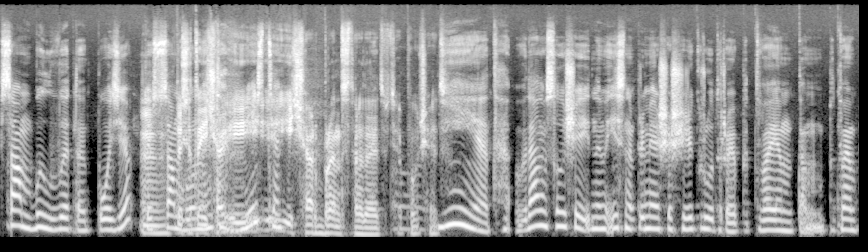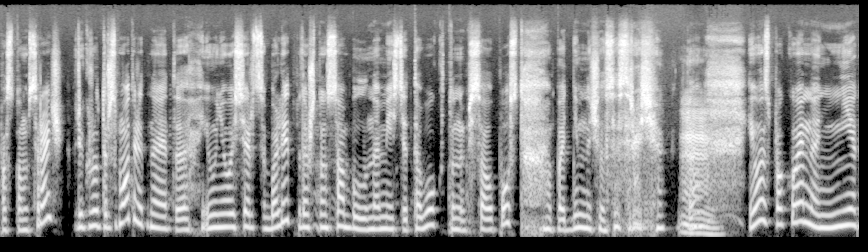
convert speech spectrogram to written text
сам был в этой позе, то есть сам то есть был это HR, месте. HR-бренд страдает у тебя, получается? Нет. В данном случае, ну, если, например, ищешь рекрутера и под твоим, там, под твоим постом срач, рекрутер смотрит на это, и у него сердце болит, потому что он сам был на месте того, кто написал пост, а под ним начался срач. Mm. Да? И он спокойно, не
